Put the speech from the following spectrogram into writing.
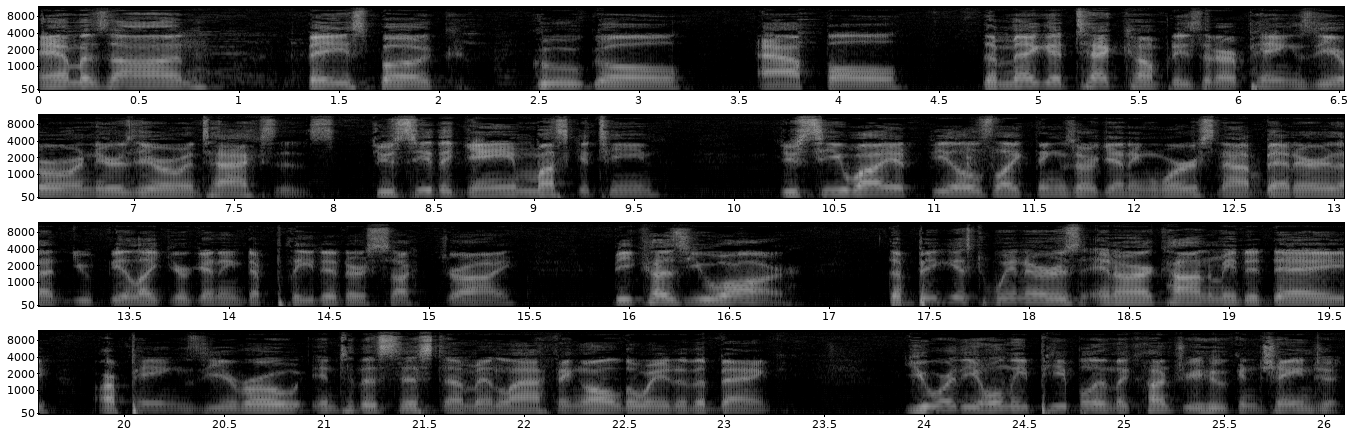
Amazon, Facebook, Google, Apple, the mega tech companies that are paying zero or near zero in taxes. Do you see the game, Muscatine? Do you see why it feels like things are getting worse, not better? That you feel like you're getting depleted or sucked dry? Because you are. The biggest winners in our economy today are paying zero into the system and laughing all the way to the bank. You are the only people in the country who can change it.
